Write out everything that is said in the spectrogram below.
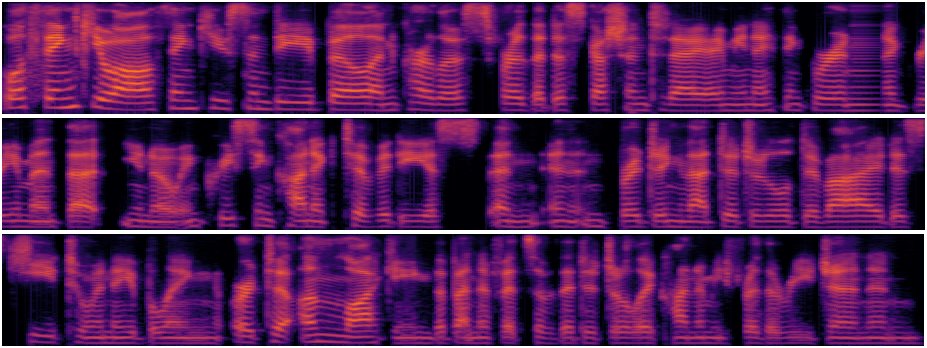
Well, thank you all. Thank you, Cindy, Bill, and Carlos for the discussion today. I mean, I think we're in agreement that, you know, increasing connectivity is, and, and bridging that digital divide is key to enabling or to unlocking the benefits of the digital economy for the region and,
